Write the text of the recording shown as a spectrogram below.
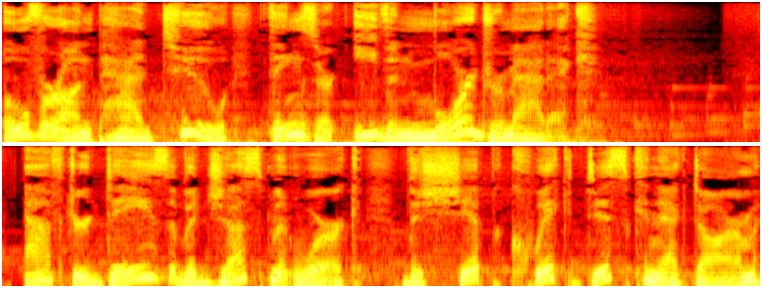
Over on Pad 2, things are even more dramatic. After days of adjustment work, the ship Quick Disconnect Arm,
